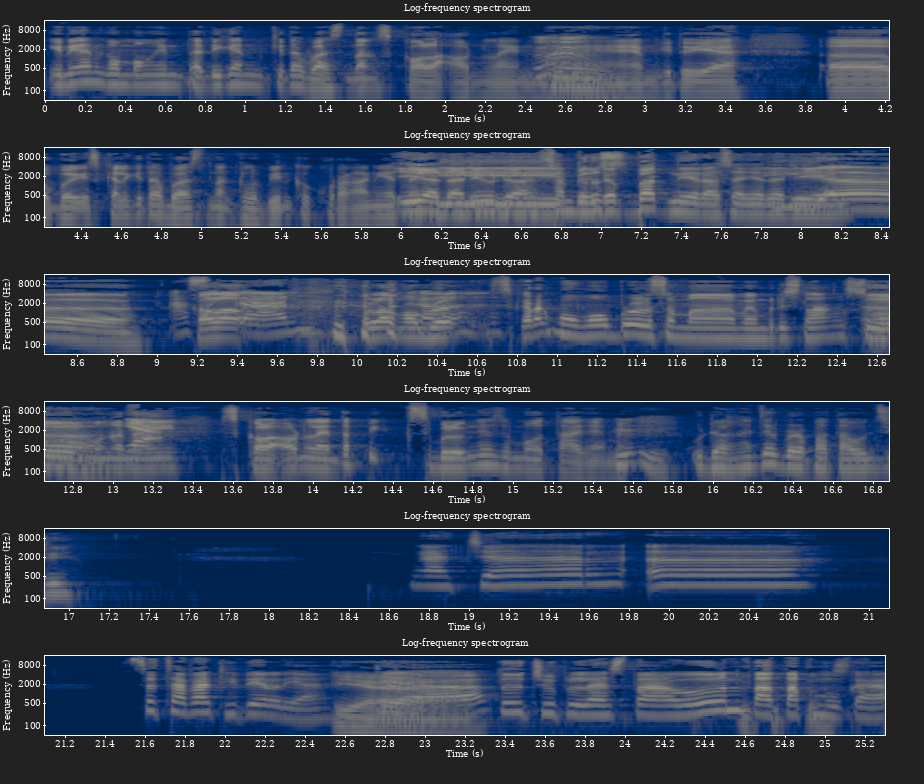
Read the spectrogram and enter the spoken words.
ini kan ngomongin tadi kan kita bahas tentang sekolah online, Mem, gitu ya. Eh baik sekali kita bahas tentang kelebihan kekurangannya Iya tadi. tadi udah sambil Terus- debat nih rasanya tadi Iya. ya. Asik Kalau kan? kalau ngobrol sekarang mau ngobrol sama members langsung Ah. mengenai sekolah online, tapi sebelumnya saya mau tanya, Mem, udah ngajar berapa tahun sih? Ngajar eh secara detail ya. Iya. Iya. 17 tahun tatap 17. muka,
